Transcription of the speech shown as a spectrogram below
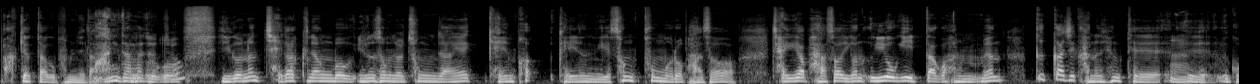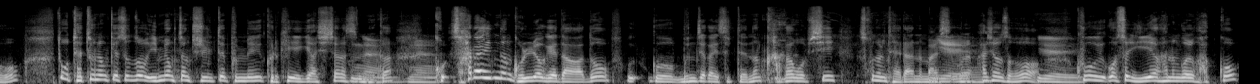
바뀌었다고 봅니다. 많이 달라졌죠? 이거는 제가 그냥 뭐 윤석열 총장의 개인 퍼, 개인 성품으로 봐서 자기가 봐서 이건 의혹이 있다고 하면 끝까지 가는 형태이고 또 대통령께서도 임명장 주실 때 분명히 그렇게 얘기하시지 않았습니까? 네, 네. 고- 살아있는 권력에다가도 그 문제가 있을 때는 가감없이 손을 대라는 말씀을 예. 하셔서 예. 그것을 이행하는 걸 갖고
